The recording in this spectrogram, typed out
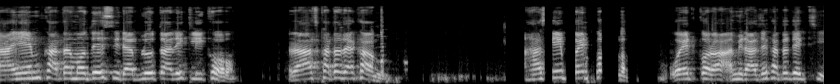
নাইম খাতার মধ্যে সিডাব্লিউ তারিখ লিখো। রাজ খাতা দেখাও। হাসি ওয়েট করো। ওয়েট করো, আমি রাজের খাতা দেখছি।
